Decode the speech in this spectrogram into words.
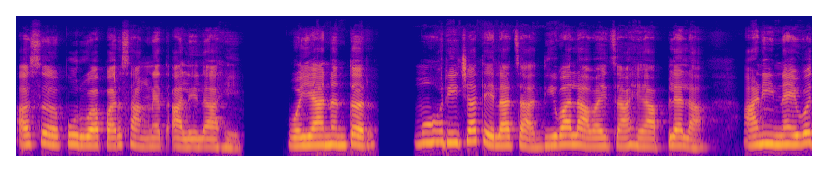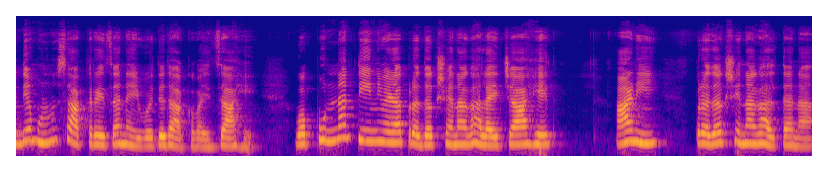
असं पूर्वापार सांगण्यात आलेलं आहे. व यानंतर मोहरीच्या तेलाचा दिवा लावायचा आहे आपल्याला आणि नैवेद्य म्हणून साखरेचा नैवेद्य दाखवायचा आहे. व पुन्हा तीन वेळा प्रदक्षिणा घालायच्या आहेत आणि प्रदक्षिणा घालताना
